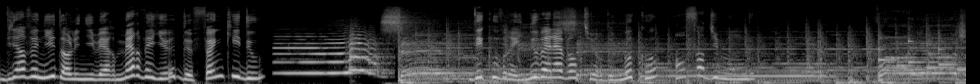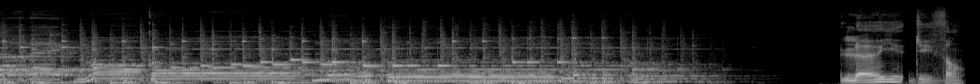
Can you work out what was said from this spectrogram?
Bienvenue dans l'univers merveilleux de Funky Doo. Découvrez une nouvelle aventure de Moko, enfant du monde. Voyage avec Moko, Moko. L'œil du vent.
